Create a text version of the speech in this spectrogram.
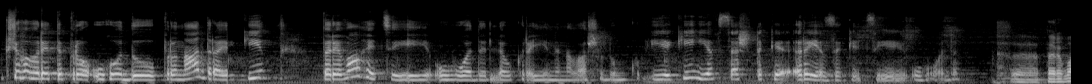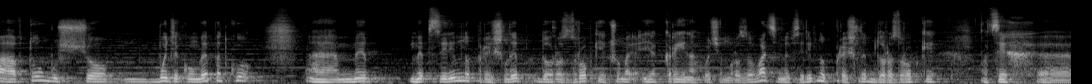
Якщо говорити про угоду про надра, які переваги цієї угоди для України, на вашу думку, і які є все ж таки ризики цієї угоди? Е, Перевага в тому, що в будь-якому випадку е, ми, ми все рівно прийшли б до розробки, якщо ми як країна хочемо розвиватися, ми все рівно прийшли б до розробки оцих е,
